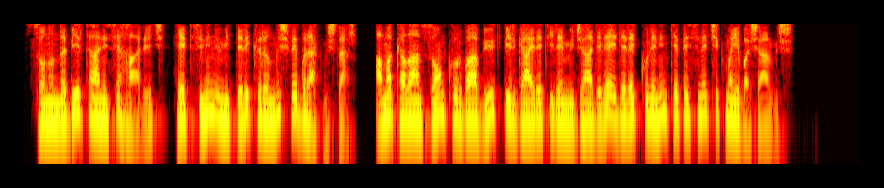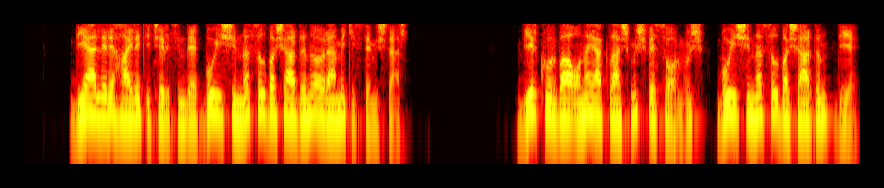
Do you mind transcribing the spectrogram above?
Sonunda bir tanesi hariç, hepsinin ümitleri kırılmış ve bırakmışlar. Ama kalan son kurbağa büyük bir gayret ile mücadele ederek kulenin tepesine çıkmayı başarmış. Diğerleri hayret içerisinde bu işi nasıl başardığını öğrenmek istemişler. Bir kurbağa ona yaklaşmış ve sormuş, bu işi nasıl başardın, diye.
